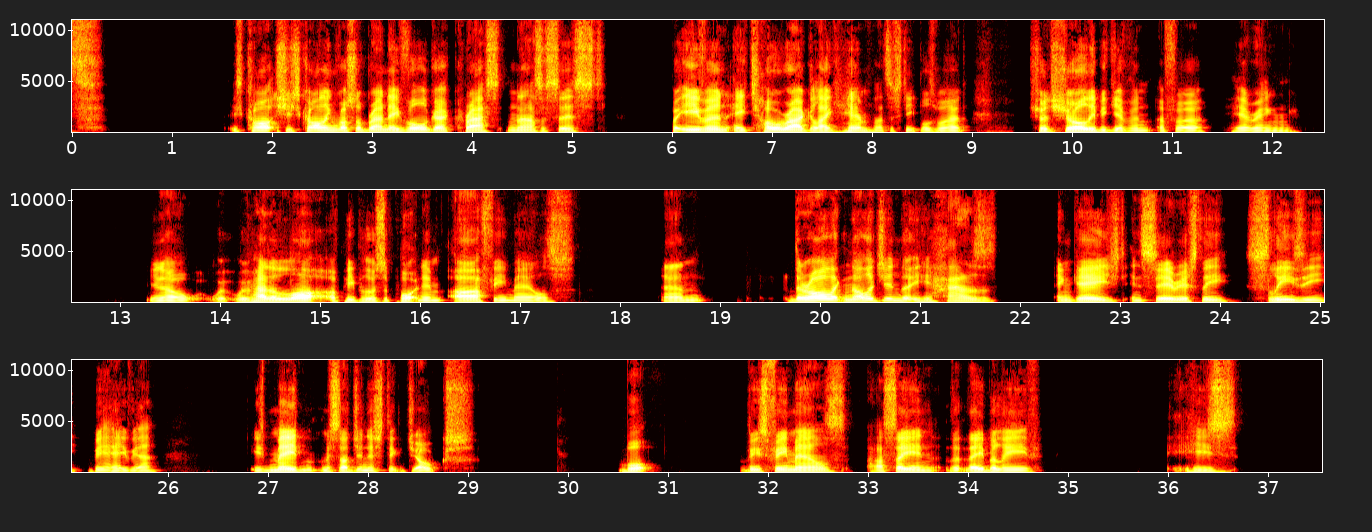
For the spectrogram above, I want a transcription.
he's called, she's calling Russell Brand a vulgar, crass narcissist, but even a toe rag like him, that's a Steeples word, should surely be given a fair hearing. You know, we, have had a lot of people who are supporting him are females, and they're all acknowledging that he has engaged in seriously sleazy behavior. He's made misogynistic jokes, but these females are saying that they believe he's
